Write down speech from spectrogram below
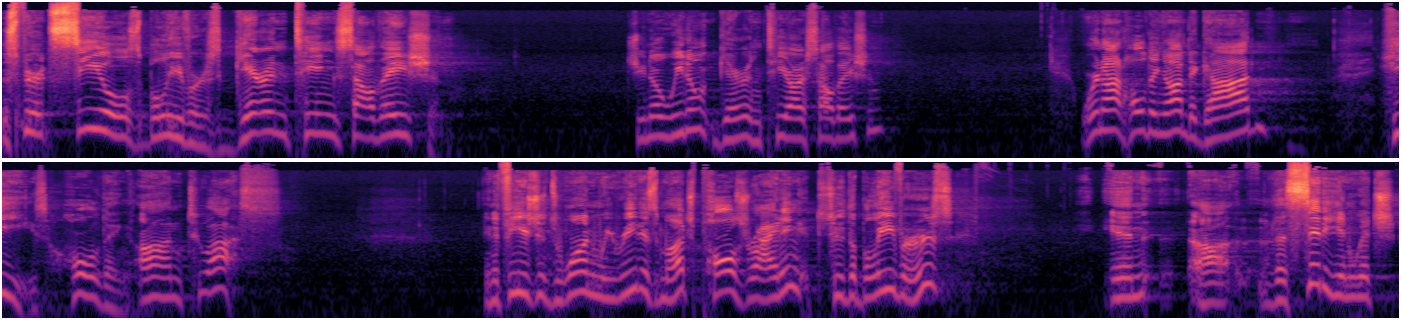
The Spirit seals believers, guaranteeing salvation. Do you know we don't guarantee our salvation? We're not holding on to God, He's holding on to us. In Ephesians 1, we read as much. Paul's writing to the believers in uh, the city in which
